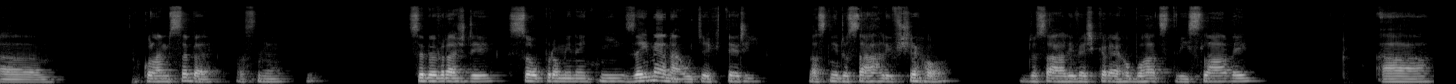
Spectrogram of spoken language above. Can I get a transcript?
uh, kolem sebe. Vlastně sebevraždy jsou prominentní zejména u těch, kteří vlastně dosáhli všeho, dosáhli veškerého bohatství slávy a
